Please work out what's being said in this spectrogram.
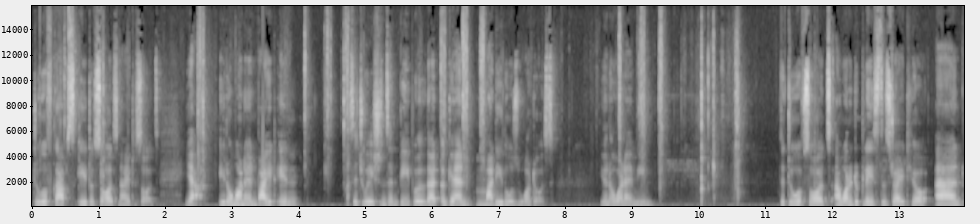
Two of Cups, Eight of Swords, Knight of Swords. Yeah, you don't want to invite in situations and people that again muddy those waters. You know what I mean? The Two of Swords. I wanted to place this right here. And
